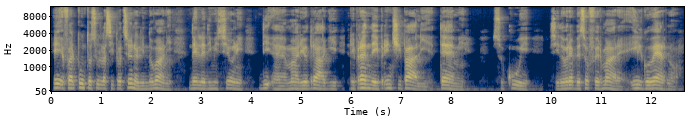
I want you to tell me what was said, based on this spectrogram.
e fa il punto sulla situazione all'indomani delle dimissioni di eh, Mario Draghi, riprende i principali temi su cui si dovrebbe soffermare il governo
